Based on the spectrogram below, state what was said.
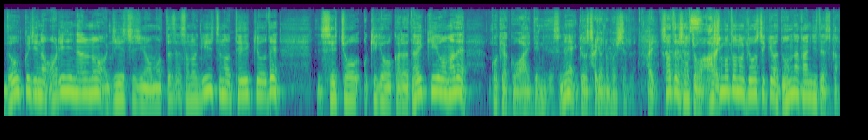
独自のオリジナルの技術人を持ってて、その技術の提供で、成長企業から大企業まで顧客を相手にですね、業績を伸ばしてる。はい。はいさて社長、足元の業績はどんな感じですか、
